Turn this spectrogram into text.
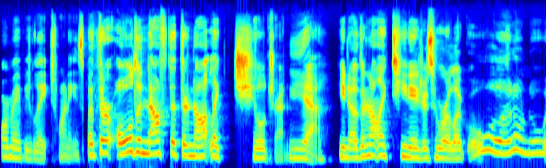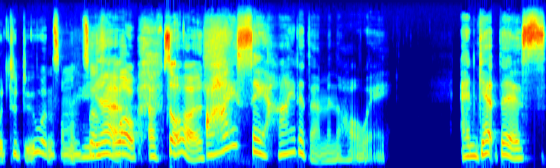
Or maybe late 20s, but they're old enough that they're not like children. Yeah. You know, they're not like teenagers who are like, oh, I don't know what to do when someone says yeah. hello. Of So course. I say hi to them in the hallway and get this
